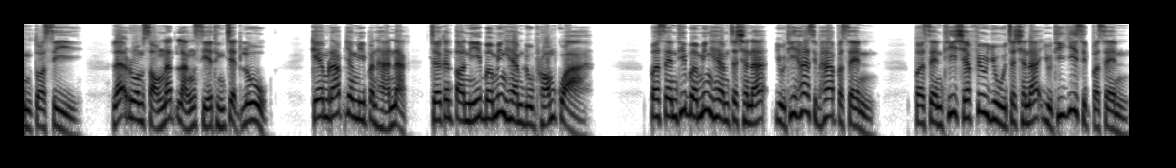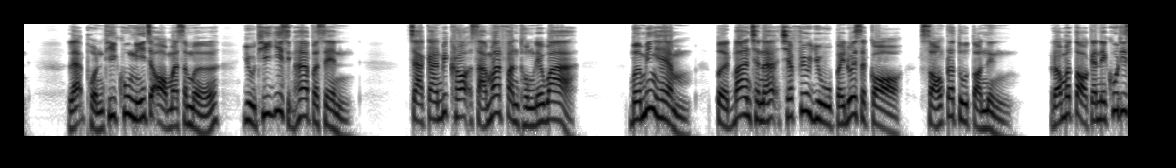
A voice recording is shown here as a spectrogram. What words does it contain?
1ต่อ4และรวม 2 นัดหลังเสียถึง 7 ลูก เกมรับยังมีปัญหาหนัก เจอกันตอนนี้เบอร์มิงแฮมดูพร้อมกว่า เปอร์เซ็นต์ที่เบอร์มิงแฮมจะชนะอยู่ที่ 55%เปอร์เซ็นต์เปอร์เซ็นต์ที่เชฟฟิลด์ยูจะชนะอยู่ที่ 20%และผลที่คู่นี้จะออกมาเสมออยู่ที่ 25%จากการวิเคราะห์สามารถฟันธงได้ว่า เบอร์มิงแฮม เปิดบ้านชนะเชฟฟิลด์ยูไปด้วยสกอร์ 2 ประตูต่อ 1 เรามาต่อกันในคู่ที่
